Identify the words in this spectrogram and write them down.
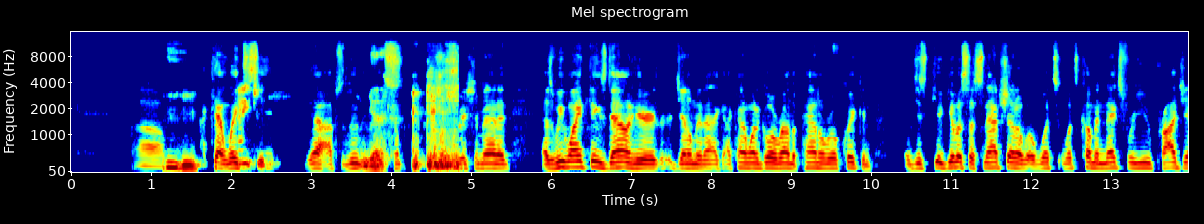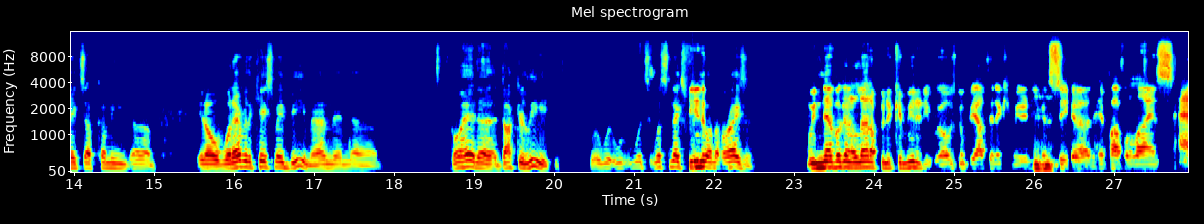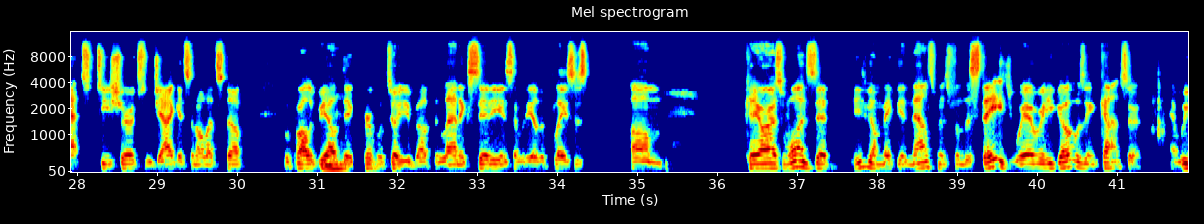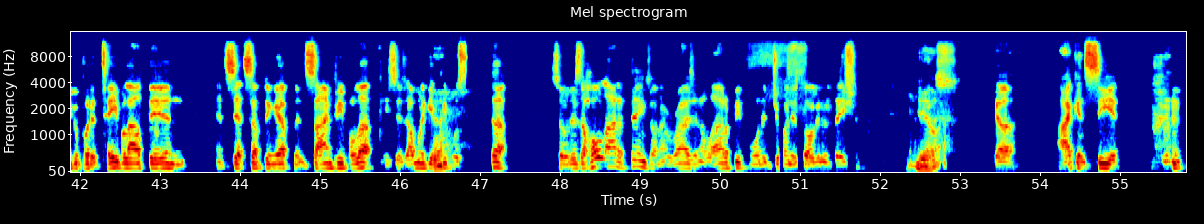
um, mm-hmm. I can't wait Thank to see. You. Yeah, absolutely. Yes. Man. man. And as we wind things down here, gentlemen, I, I kind of want to go around the panel real quick and and just give, give us a snapshot of, of, what's what's coming next for you, projects, upcoming, um, you know, whatever the case may be, man. And uh, go ahead, uh, Dr. Lee. What's what's next for you, you know, on the horizon? We're never gonna let up in the community. We're always gonna be out there in the community. You're gonna mm-hmm. see uh, the Hip Hop Alliance hats, T-shirts, and jackets, and all that stuff. We'll probably be mm-hmm. out there. Kurt will tell you about Atlantic City and some of the other places. Um, KRS One said he's going to make the announcements from the stage wherever he goes in concert. And we can put a table out there and, and set something up and sign people up. He says, I'm going to get yeah. people set up. So there's a whole lot of things on the horizon. A lot of people want to join this organization. Yes. You know, uh, I can see it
